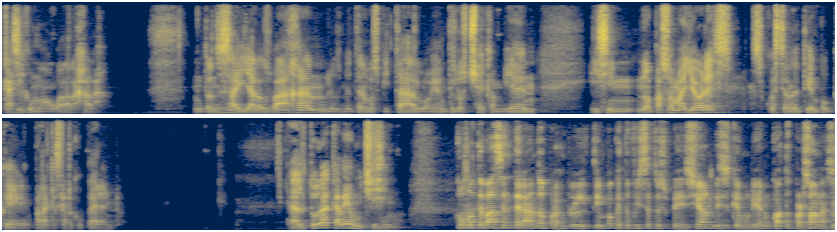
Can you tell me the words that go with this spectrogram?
Casi como a Guadalajara. Entonces ahí ya los bajan, los meten al hospital, obviamente los checan bien. Y si no pasó a mayores, es cuestión de tiempo que, para que se recuperen. La altura cambia muchísimo. ¿Cómo te vas enterando, por ejemplo, el tiempo que te fuiste a tu expedición? Dices que murieron cuatro personas.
